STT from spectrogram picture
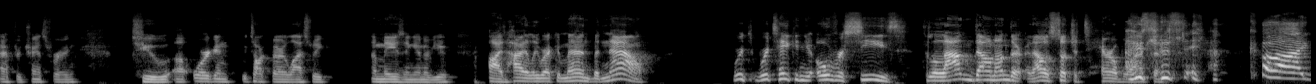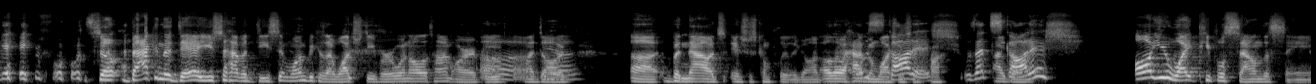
after transferring to uh, Oregon. We talked about her last week. Amazing interview. I'd highly recommend. But now we're we're taking you overseas to the land down under. That was such a terrible accent. Come on, Gabe. So back in the day, I used to have a decent one because I watched Steve Irwin all the time. R.I.P. Uh, my dog. yeah. Uh, but now it's it's just completely gone. Although I have been watching. pro- Scottish. Was that Scottish? all you white people sound the same.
